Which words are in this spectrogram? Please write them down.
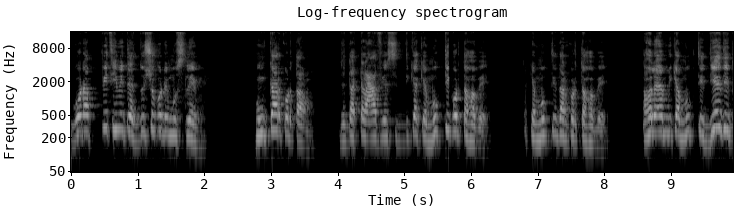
গোটা পৃথিবীতে দুশো কোটি মুসলিম হুঙ্কার করতাম যে ডাক্তার আফিয়া সিদ্দিকাকে মুক্তি করতে হবে, তাকে মুক্তি দান করতে হবে, তাহলে আমেরিকা মুক্তি দিয়ে দিত।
